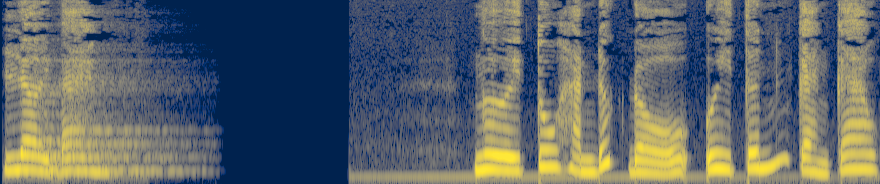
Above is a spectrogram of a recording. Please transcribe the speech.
Lời bàn Người tu hành đức độ uy tín càng cao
